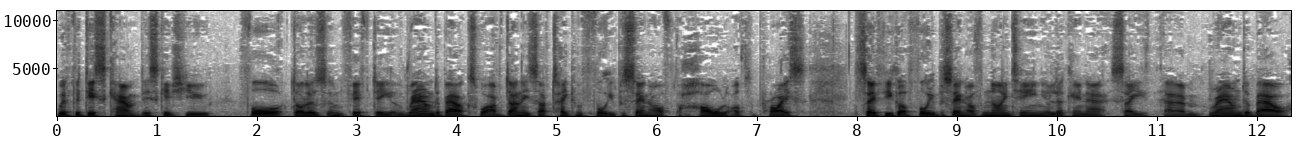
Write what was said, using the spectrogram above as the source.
With the discount, this gives you $4.50 roundabout. Because what I've done is I've taken 40% off the whole of the price. So if you've got 40% off 19, you're looking at, say, um, roundabout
